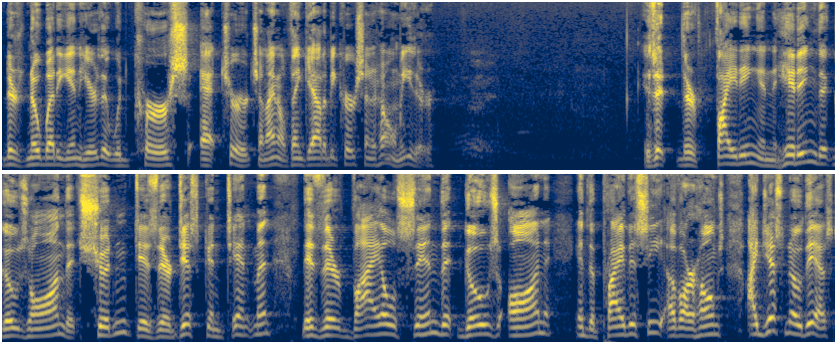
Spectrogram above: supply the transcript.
there's nobody in here that would curse at church, and I don't think you ought to be cursing at home either. Is it their fighting and hitting that goes on that shouldn't? Is there discontentment? Is there vile sin that goes on in the privacy of our homes? I just know this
